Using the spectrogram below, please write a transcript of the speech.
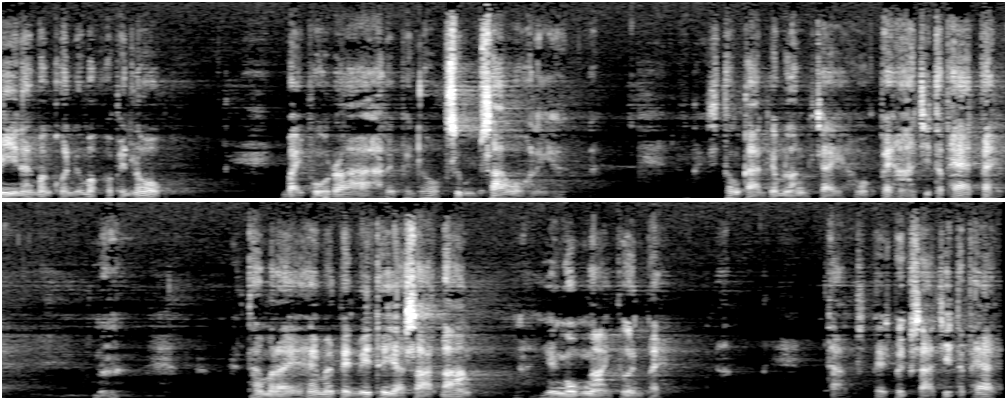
มีนะ บางคนก็บอกว่าเป็นโรค ไบโพล่าหรือเป็นโรคซึมเศร้าอะไรเงี้ยต้องการกำลังใจบอกไปหาจิตแพทย์ไปนะทำอะไรให้มันเป็นวิทยาศาสตร์บ้าง ยังงมงายเกินไปถามไปปรึกษาจิตแพทย์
